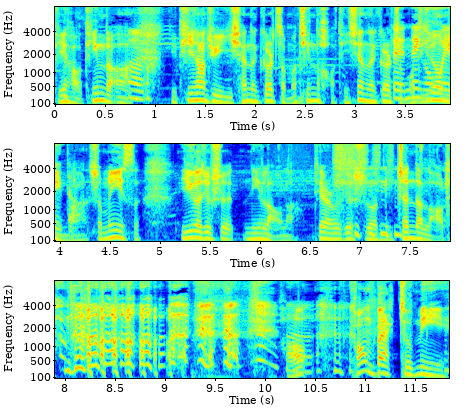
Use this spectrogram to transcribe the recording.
挺好听的啊。嗯，你听上去以前的歌怎么听都好听，现在歌怎么听都拧巴，什么意思？一个就是你老了，第二个就是说你真的老了。好，Come back to me，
